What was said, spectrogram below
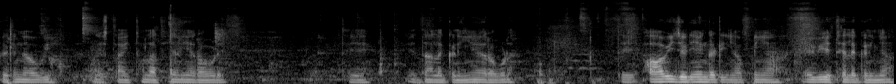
ਫਿਟਿੰਗ ਆਊਗੀ। ਇਸ ਤਰ੍ਹਾਂ ਇੱਥੋਂ ਲੱਥ ਜਾਣੀਆਂ ਰਬੜ। ਤੇ ਇਦਾਂ ਲੱਗਣੀਆਂ ਰਬੜ। ਤੇ ਆ ਵੀ ਜਿਹੜੀਆਂ ਗੱਡੀਆਂ ਆਪਣੀਆਂ, ਇਹ ਵੀ ਇੱਥੇ ਲੱਗਣੀਆਂ।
